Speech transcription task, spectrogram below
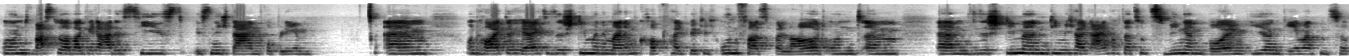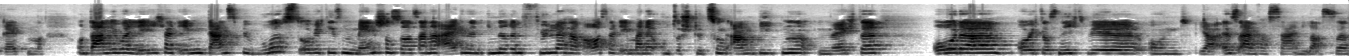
und was du aber gerade siehst, ist nicht dein Problem. Ähm, und heute höre ich diese Stimmen in meinem Kopf halt wirklich unfassbar laut und ähm, ähm, diese Stimmen, die mich halt einfach dazu zwingen wollen, irgendjemanden zu retten. Und dann überlege ich halt eben ganz bewusst, ob ich diesem Menschen so aus einer eigenen inneren Fülle heraus halt eben eine Unterstützung anbieten möchte oder ob ich das nicht will und ja, es einfach sein lasse.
